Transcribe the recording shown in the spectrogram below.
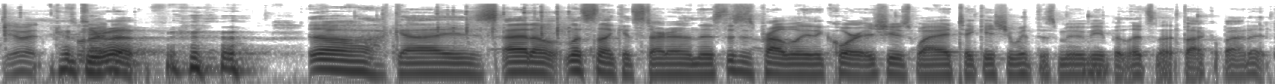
Do it. That's what I Do it. oh guys i don't let's not get started on this this is probably the core issues why i take issue with this movie but let's not talk about it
